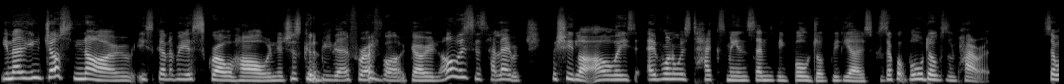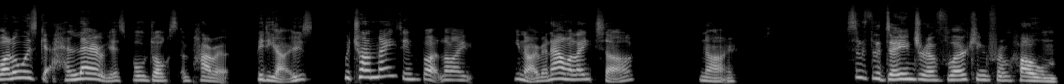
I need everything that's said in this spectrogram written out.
You know, you just know it's going to be a scroll hole and it's just going to be there forever going, oh, this is hilarious. Especially like I always, everyone always tags me and sends me bulldog videos because I've got bulldogs and parrots. So I'll always get hilarious bulldogs and parrot videos, which are amazing. But like, you know, an hour later, no. This is the danger of working from home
